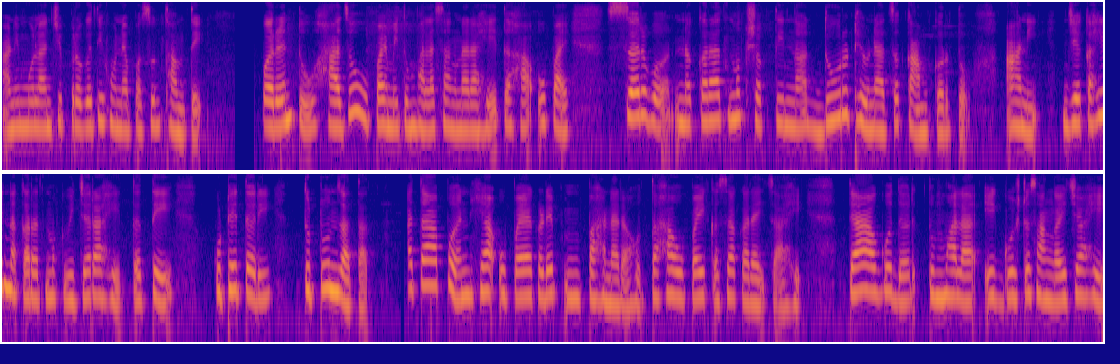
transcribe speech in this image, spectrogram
आणि मुलांची प्रगती होण्यापासून थांबते. परंतु हा जो उपाय मी तुम्हाला सांगणार आहे तर हा उपाय सर्व नकारात्मक शक्तींना दूर ठेवण्याचं काम करतो. आणि जे काही नकारात्मक विचार आहेत तर ते कुठेतरी तुटून जातात. आता आपण ह्या उपायाकडे पाहणार आहोत. तर हा उपाय कसा करायचा आहे? त्या अगोदर तुम्हाला एक गोष्ट सांगायची आहे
